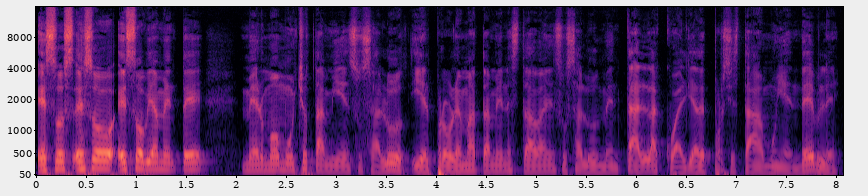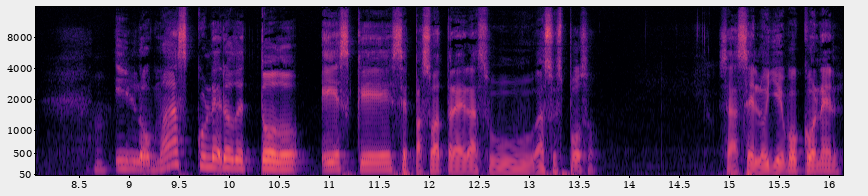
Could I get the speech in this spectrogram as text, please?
eso, es- eso, eso obviamente mermó mucho también su salud. Y el problema también estaba en su salud mental, la cual ya de por sí estaba muy endeble. Y lo más culero de todo es que se pasó a traer a su, a su esposo. O sea, se lo llevó con él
